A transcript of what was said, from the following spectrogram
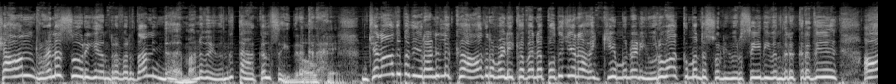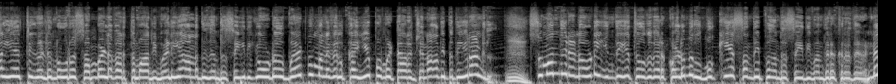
ஷான் ரணசூரி என்றவர் தான் இந்த மனுவை வந்து தாக்கல் செய்திருக்கிறார். ஜனாதிபதி ரணிலுக்கு ஆதரவளிக்கவென பொதுஜன ஐக்கிய முன்னணி உருவாக்கும் என்று சொல்லி ஒரு செய்தி வந்திருக்கிறது. ஆயிரத்தி எழுநூறு சம்பள வர்த்தமானி வெளியானது என்ற செய்தியோடு வேட்புமனுவில் கையொப்பமிட்டார் ஜனாதிபதி ரணில். சுமந்திரனோடு இந்திய தூதுவர் கொழும்பில் முக்கிய சந்திப்பு என்ற செய்தி வந்திருக்கிறது. என்ன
